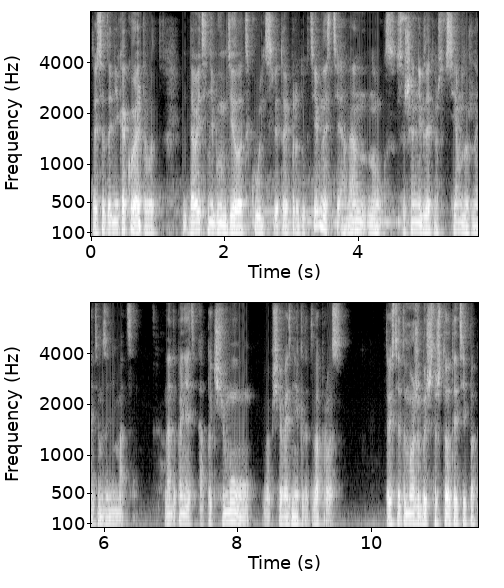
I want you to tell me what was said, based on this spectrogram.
То есть это не какое-то вот... Давайте не будем делать культ святой продуктивности, она, ну, совершенно не обязательно, что всем нужно этим заниматься. Надо понять, а почему вообще возник этот вопрос? То есть это может быть, что что-то типа,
